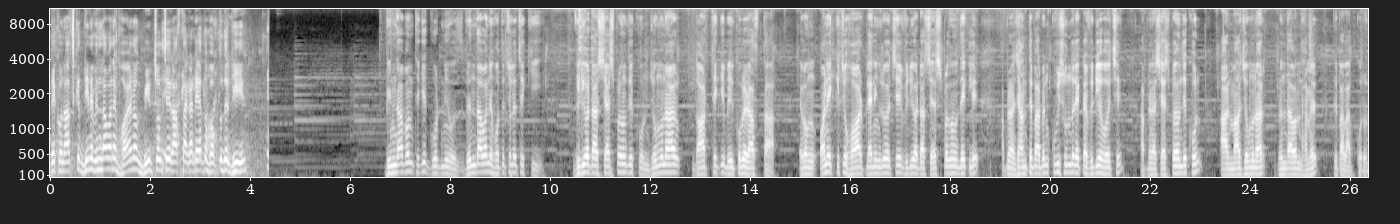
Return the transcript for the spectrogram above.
দেখুন আজকের দিনে বৃন্দাবনে ভয়ানক ভিড় চলছে রাস্তাঘাটে এত ভক্তদের ভিড় বৃন্দাবন থেকে গুড নিউজ বৃন্দাবনে হতে চলেছে কি ভিডিওটা শেষ পর্যন্ত দেখুন যমুনার ঘাট থেকে বের করবে রাস্তা এবং অনেক কিছু হওয়ার প্ল্যানিং রয়েছে ভিডিওটা শেষ পর্যন্ত দেখলে আপনারা জানতে পারবেন খুবই সুন্দর একটা ভিডিও হয়েছে আপনারা শেষ পর্যন্ত দেখুন আর মা যমুনার বৃন্দাবন ধামের কৃপা লাভ করুন।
